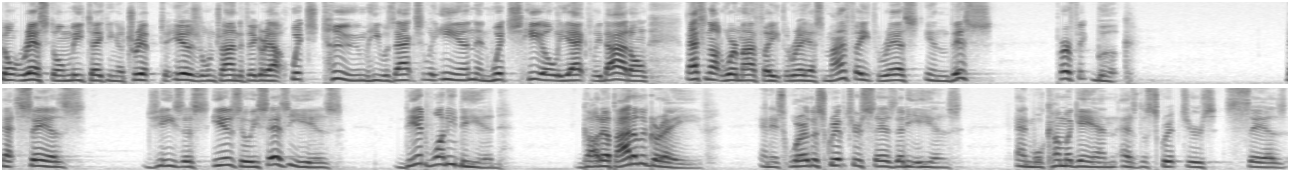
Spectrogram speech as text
don't rest on me taking a trip to Israel and trying to figure out which tomb he was actually in and which hill he actually died on. That's not where my faith rests. My faith rests in this perfect book that says Jesus is who he says he is, did what he did, got up out of the grave, and it's where the scripture says that he is, and will come again as the scriptures says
